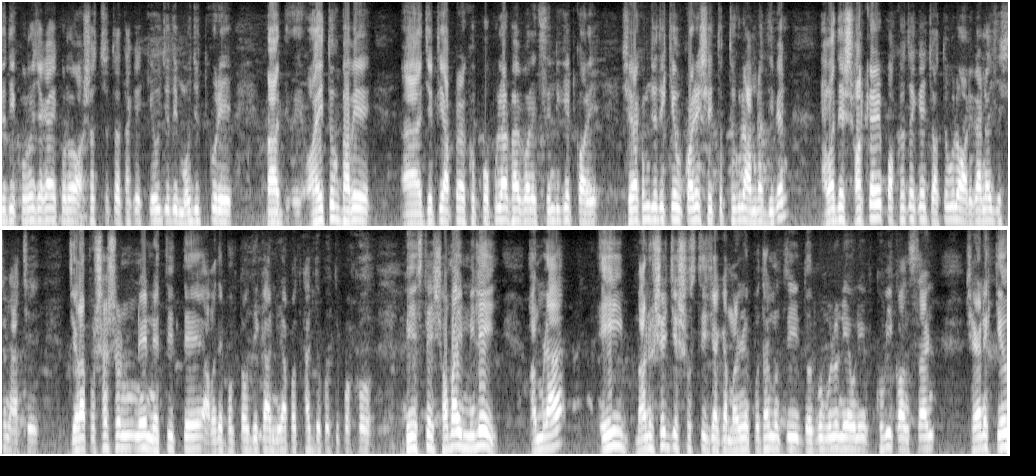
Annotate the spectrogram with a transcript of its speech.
যদি কোনো জায়গায় কোনো অস্বচ্ছতা থাকে, কেউ যদি মজুত করে বা অহেতুকভাবে যেটি আপনারা খুব পপুলারভাবে অনেক সিন্ডিকেট করে, সেরকম যদি কেউ করে, সেই তথ্যগুলো আমরা দিবেন। আমাদের সরকারের পক্ষ থেকে যতগুলো অর্গানাইজেশন আছে, জেলা প্রশাসনের নেতৃত্বে, আমাদের ভোক্তা অধিকার, নিরাপদ খাদ্য কর্তৃপক্ষ বিএসটি সবাই মিলেই আমরা এই মানুষের যে স্বস্তির জায়গা, মাননীয় প্রধানমন্ত্রী দ্রব্যমূল্য নিয়ে উনি খুবই কনসার্ন সেখানে কেউ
